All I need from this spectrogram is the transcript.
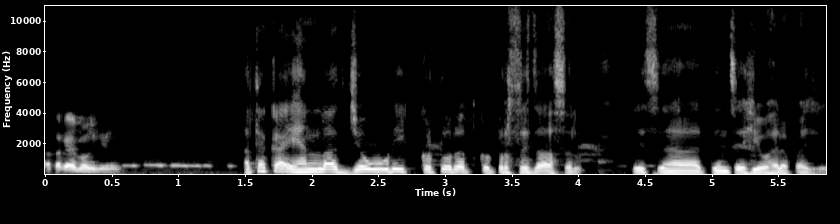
आता काय मागणी आहे? आता काय ह्यांना जेवढी कठोरात कठोर सजा असेल तेच अं, त्यांचं हे व्हायला पाहिजे.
